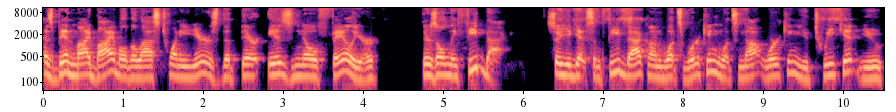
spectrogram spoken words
has been my Bible the last 20 years that there is no failure there's only feedback. So you get some feedback on what's working, what's not working. You tweak it, you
